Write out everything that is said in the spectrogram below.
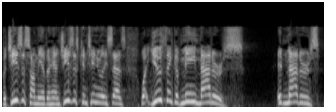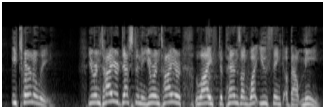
But Jesus, on the other hand, Jesus continually says, what you think of me matters. It matters eternally. Your entire destiny, your entire life depends on what you think about me.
